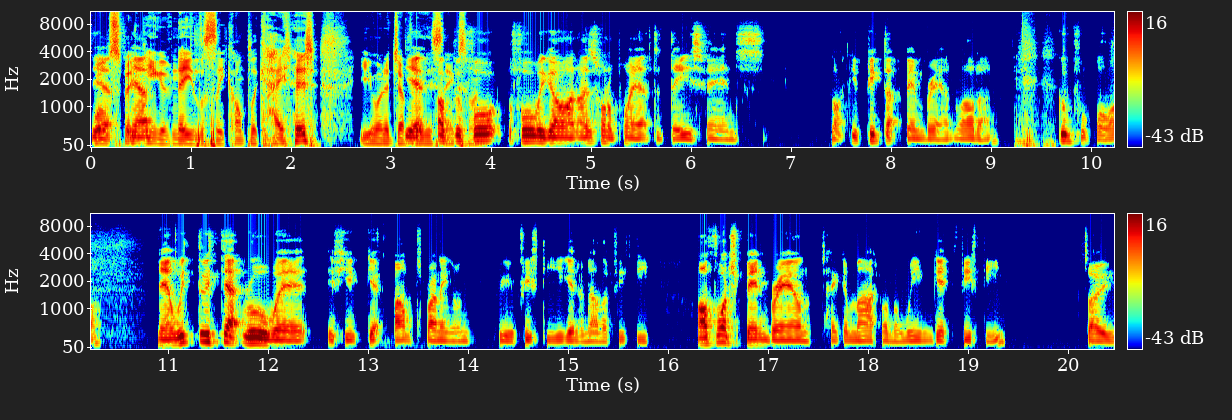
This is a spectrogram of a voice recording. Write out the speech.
well, Yeah, speaking of needlessly complicated, you want to jump Yeah, into this uh, next before one? before we go on, I just want to point out to these fans, like you picked up Ben Brown, well done, good footballer. Now with with that rule where if you get bumped running on for your fifty, you get another fifty. I've watched Ben Brown take a mark on the wing, get fifty, so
